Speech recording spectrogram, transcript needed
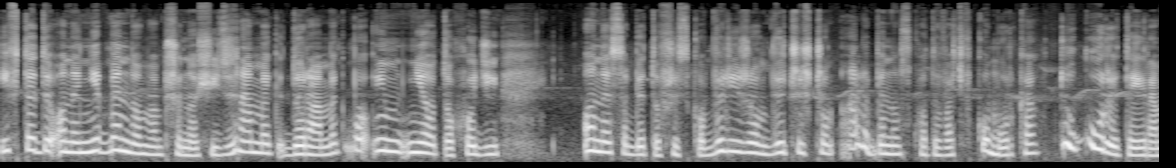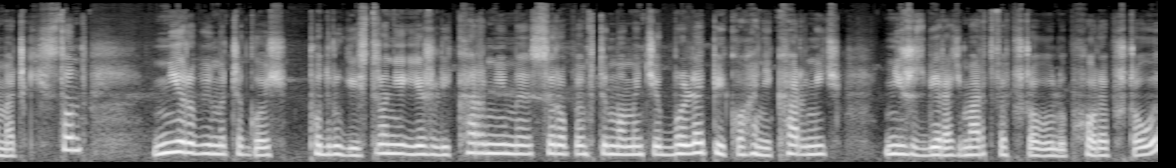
i wtedy one nie będą Wam przenosić z ramek do ramek, bo im nie o to chodzi. One sobie to wszystko wyliżą, wyczyszczą, ale będą składować w komórkach do góry tej rameczki. Stąd nie robimy czegoś po drugiej stronie, jeżeli karmimy syropem w tym momencie, bo lepiej, kochani, karmić niż zbierać martwe pszczoły lub chore pszczoły,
